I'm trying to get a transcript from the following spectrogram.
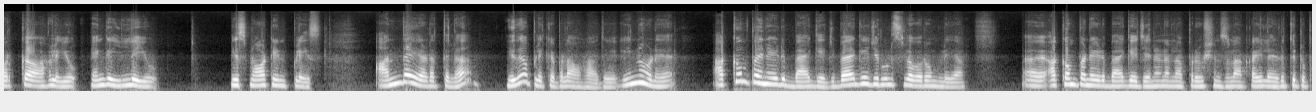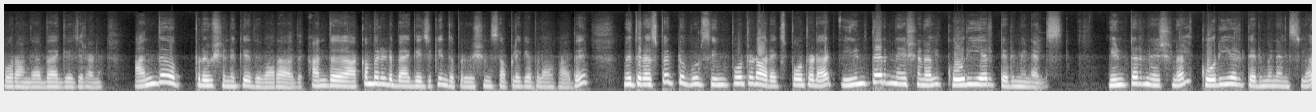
ஒர்க் ஆகலையோ எங்கே இல்லையோ இஸ் நாட் இன் பிளேஸ் அந்த இடத்துல இது அப்ளிகபிள் ஆகாது. இன்னொன்று அக்கம்பனைடு பேகேஜ் பேகேஜ் ரூல்ஸில் வரும் இல்லையா? அக்கம்பனைடு பேகேஜ் என்னென்ன ப்ரொவிஷன்ஸ்லாம் கையில் எடுத்துகிட்டு போகிறாங்க பேகேஜில் அந்த ப்ரொவிஷனுக்கு இது வராது. அந்த அக்கம்பனைடு பேகேஜுக்கு இந்த ப்ரொவிஷன்ஸ் அப்ளிகபிள் ஆகாது. With respect to goods imported or exported at international courier terminals international courier டெர்மினல்ஸில்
